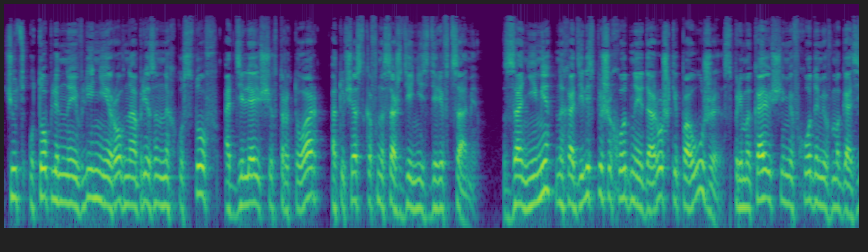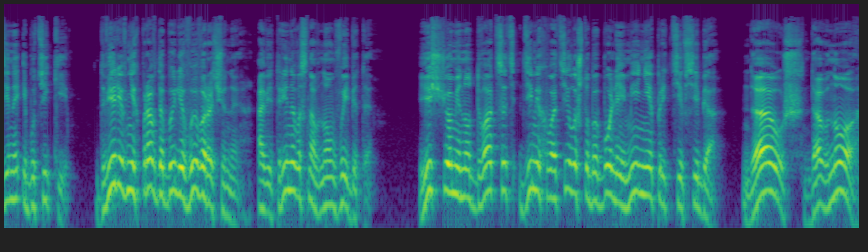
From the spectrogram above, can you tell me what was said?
чуть утопленные в линии ровно обрезанных кустов, отделяющих тротуар от участков насаждений с деревцами. За ними находились пешеходные дорожки поуже с примыкающими входами в магазины и бутики. Двери в них, правда, были выворочены, а витрины в основном выбиты. Еще минут двадцать Диме хватило, чтобы более-менее прийти в себя. Да уж, давно,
